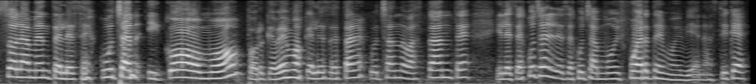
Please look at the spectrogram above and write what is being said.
solamente les escuchan y cómo, porque vemos que les están escuchando bastante y les escuchan y les escuchan muy fuerte y muy bien. Así que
